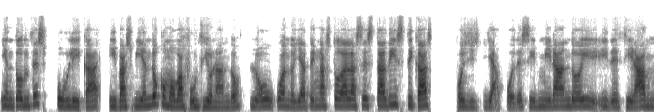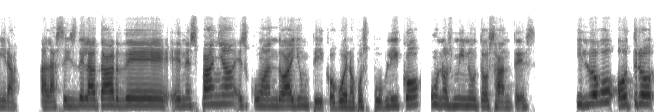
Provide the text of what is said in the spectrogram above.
y entonces publica y vas viendo cómo va funcionando. Luego, cuando ya tengas todas las estadísticas, pues ya puedes ir mirando y, decir, ah, mira, a las 6 de la tarde en España es cuando hay un pico. Bueno, pues publico unos minutos antes. Y luego otro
